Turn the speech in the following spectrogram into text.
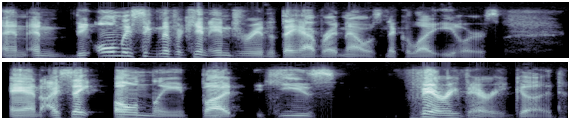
and and the only significant injury that they have right now is Nikolai Ehlers. And I say only, but he's very, very good.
